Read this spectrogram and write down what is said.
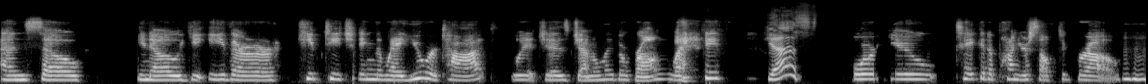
And so, you know, you either keep teaching the way you were taught, which is generally the wrong way. Yes. Or you take it upon yourself to grow. Mm-hmm.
